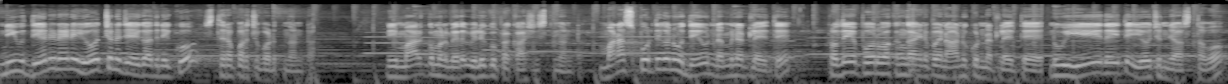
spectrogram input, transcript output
నీవు దేనినైనా యోచన చేయగా అది నీకు స్థిరపరచబడుతుందంట. నీ మార్గముల మీద వెలుగు ప్రకాశిస్తుందంట. మనస్ఫూర్తిగా నువ్వు దేవుని నమ్మినట్లయితే హృదయపూర్వకంగా ఆయన పైన ఆనుకున్నట్లయితే నువ్వు ఏదైతే యోచన చేస్తావో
